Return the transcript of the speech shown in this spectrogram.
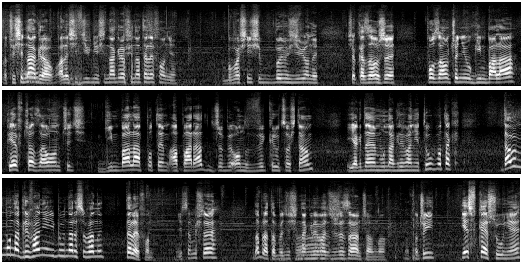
Znaczy się Ale? nagrał, ale się dziwnie się nagrał się na telefonie. Bo właśnie się byłem zdziwiony. Się okazało, że po załączeniu gimbala pierw trzeba załączyć gimbala, potem aparat, żeby on wykrył coś tam. I jak dałem mu nagrywanie tu, bo tak dałem mu nagrywanie i był narysowany telefon. I sobie myślę, dobra, to będzie się A. nagrywać, że załączam, no. No czyli jest w cache'u, nie?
